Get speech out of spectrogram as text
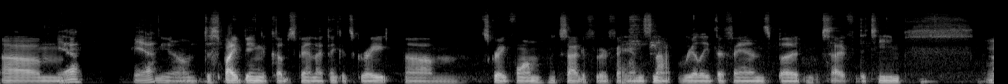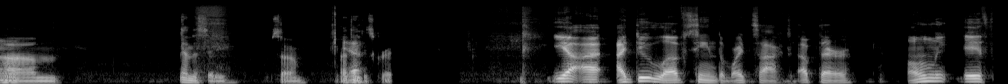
Um, Yeah. Yeah. you know, despite being a Cubs fan, I think it's great. Um, it's great for them. I'm excited for their fans. Not really their fans, but I'm excited for the team Mm. um, and the city. So I Yeah. think it's great. Yeah, I, I do love seeing the White Sox up there. Only if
